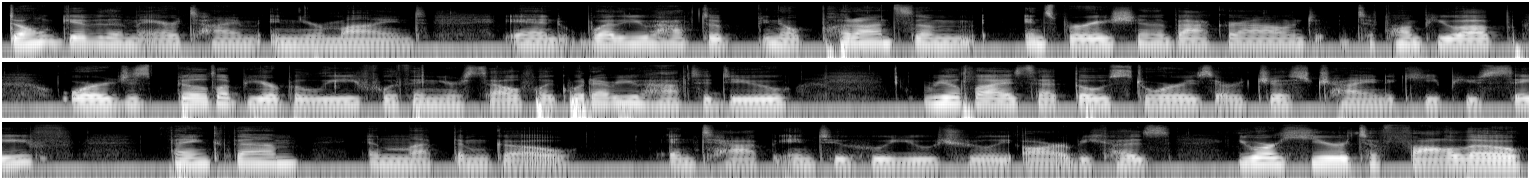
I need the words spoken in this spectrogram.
Don't give them airtime in your mind and whether you have to you know put on some inspiration in the background to pump you up or just build up your belief within yourself like whatever you have to do realize that those stories are just trying to keep you safe thank them and let them go and tap into who you truly are because you're here to follow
